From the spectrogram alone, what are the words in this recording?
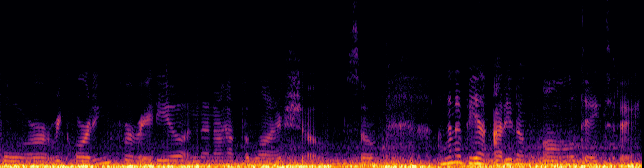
for recording for radio and then I have the live show. So I'm gonna be at Arirang all day today.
